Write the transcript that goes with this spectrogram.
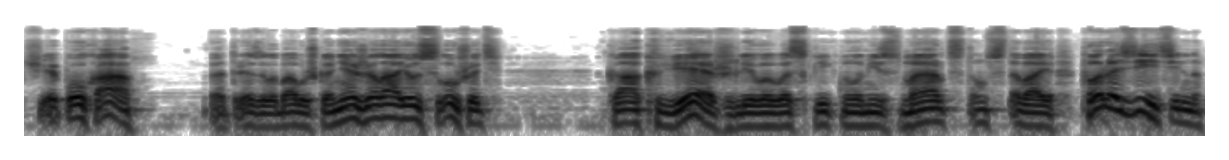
чепуха, отрезала бабушка. Не желаю слушать. Как вежливо воскликнула мисс Мерстон, вставая. Поразительно.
